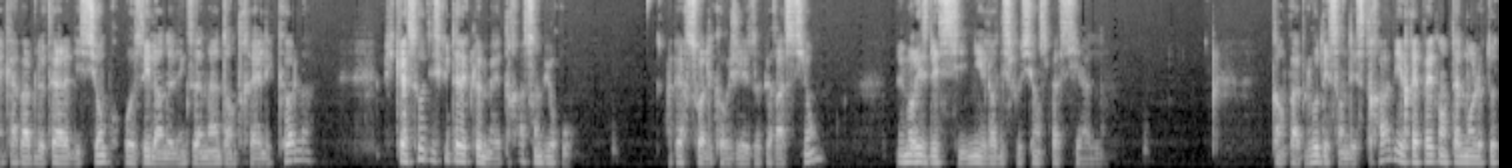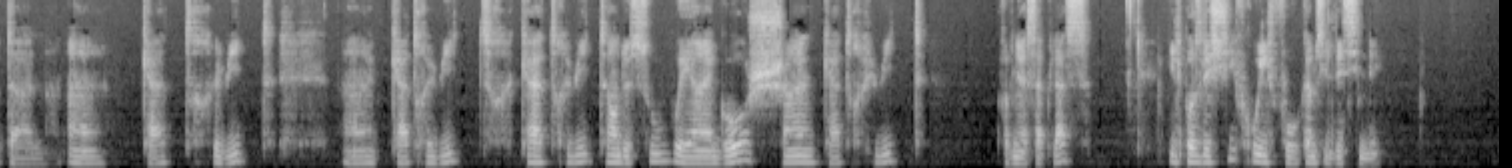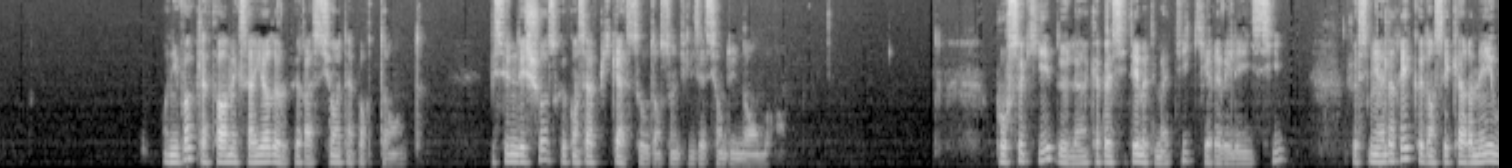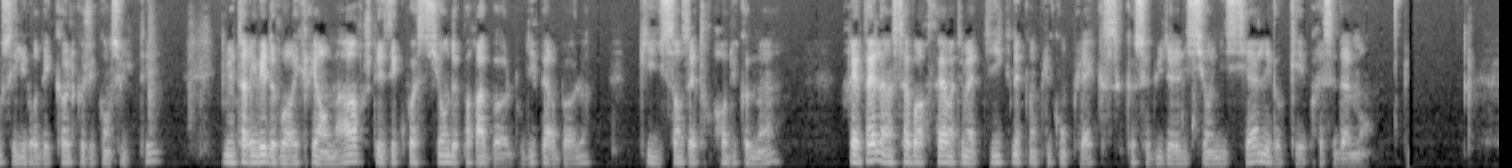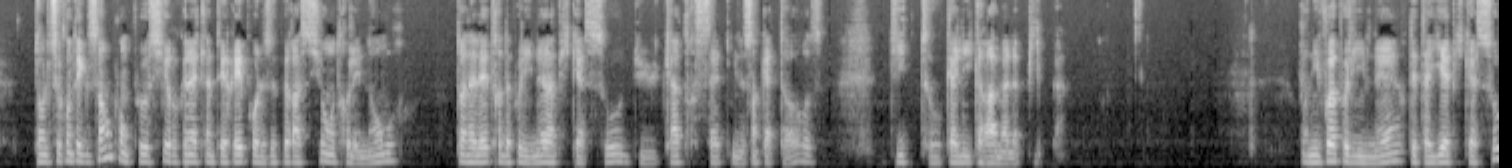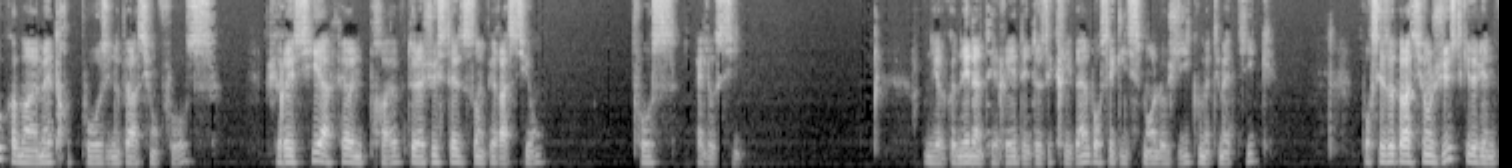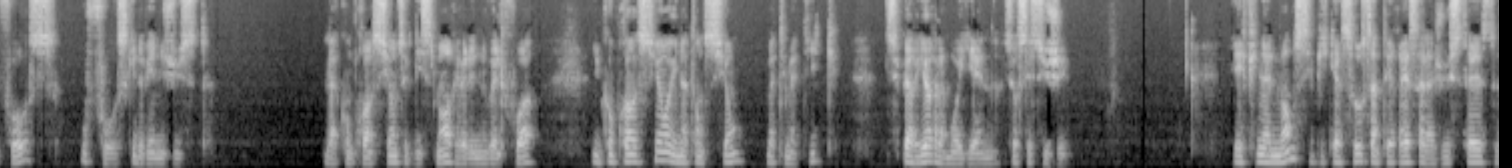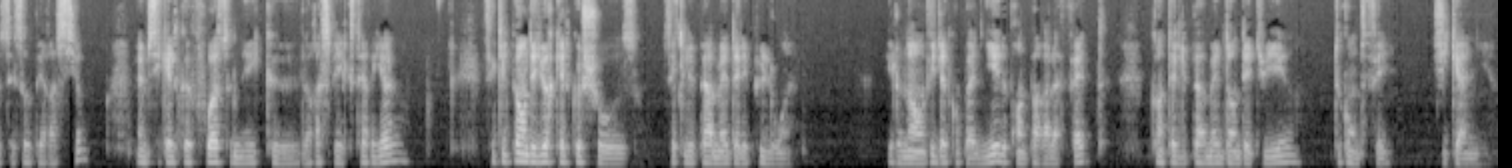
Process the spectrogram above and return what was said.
Incapable de faire l'addition proposée lors d'un examen d'entrée à l'école, Picasso discute avec le maître à son bureau, aperçoit le corriger les opérations mémorise les signes et leur disposition spatiale. Quand Pablo descend d'estrade, il répète mentalement le total. 1, 4, 8, 1, 4, 8, 4, 8 en dessous et 1 à gauche, 1, 4, 8. Revenu à sa place, il pose les chiffres où il faut, comme s'il dessinait. On y voit que la forme extérieure de l'opération est importante, et c'est une des choses que conserve Picasso dans son utilisation du nombre. Pour ce qui est de l'incapacité mathématique qui est révélée ici, je signalerai que dans ces carnets ou ces livres d'école que j'ai consultés, il m'est arrivé de voir écrit en marge des équations de paraboles ou d'hyperboles qui, sans être hors du commun, révèlent un savoir-faire mathématique nettement plus complexe que celui de l'addition initiale évoquée précédemment. Dans le second exemple, on peut aussi reconnaître l'intérêt pour les opérations entre les nombres dans la lettre d'Apollinaire à Picasso du 4-7-1914, dite au calligramme à la pipe. On y voit Apollinaire détailler à Picasso comment un maître pose une opération fausse, puis réussit à faire une preuve de la justesse de son opération, fausse elle aussi. On y reconnaît l'intérêt des deux écrivains pour ces glissements logiques ou mathématiques, pour ces opérations justes qui deviennent fausses ou fausses qui deviennent justes. La compréhension de ce glissement révèle une nouvelle fois une compréhension et une attention mathématique supérieure à la moyenne sur ces sujets. Et finalement, si Picasso s'intéresse à la justesse de ces opérations, même si quelquefois ce n'est que leur aspect extérieur, c'est qu'il peut en déduire quelque chose, c'est qu'il lui permet d'aller plus loin. Et l'on a envie de l'accompagner, de prendre part à la fête, quand elle lui permet d'en déduire, tout compte fait, j'y gagne.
